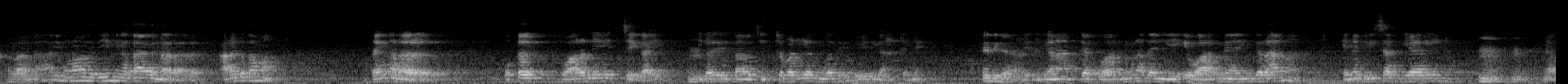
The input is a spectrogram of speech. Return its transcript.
කලාරි මොනවද තියෙන්නේ කතා කරන්න? අර අර අරක තමා දැන් අර පොත වාරණය වෙච්ච එකයි. ඊට තව චිත්‍රපටියක් මොකද වේදිකානටනේ වේදිකානාට්‍යයක් වාරණය වුණා. දැන් ඒකේ වාරණය අයින් කරාම එන පිරිසක් ගියා කියන්නේ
